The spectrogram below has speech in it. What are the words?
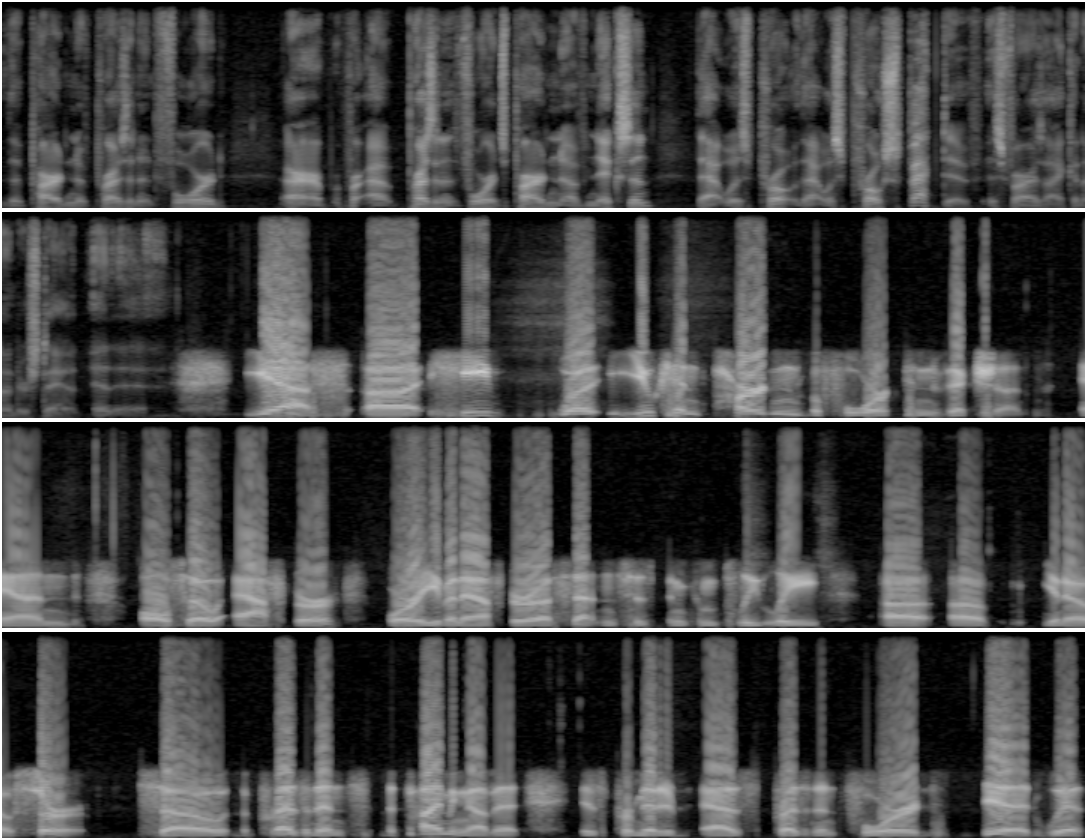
the pardon of President Ford, or uh, President Ford's pardon of Nixon? That was pro. That was prospective, as far as I can understand. And, uh, Yes, uh, he was. You can pardon before conviction, and also after, or even after a sentence has been completely, uh, uh, you know, served. So the president's the timing of it is permitted, as President Ford did with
